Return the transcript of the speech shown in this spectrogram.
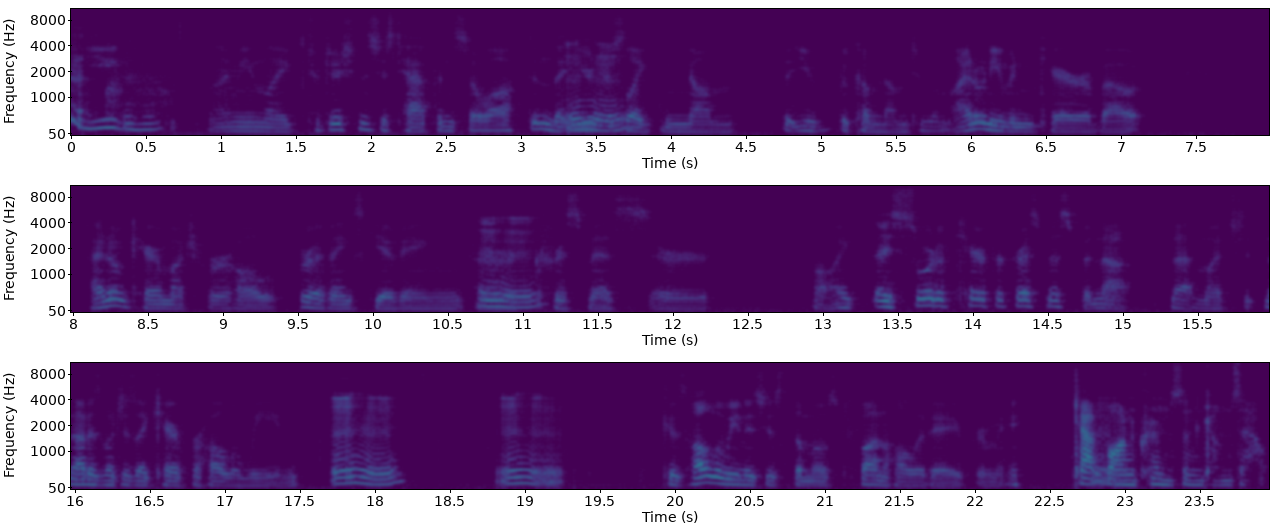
you. I mean, like traditions just happen so often that you're just Mhm. like numb. That you've become numb to them. I don't even care about. I don't care much for hol- or Thanksgiving or Mhm. Christmas or. Well, I I sort of care for Christmas, but not that much. Not as much as I care for Halloween. Mm-hmm. Mm-hmm. Because Halloween is just the most fun holiday for me. Cat Von Crimson comes out.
